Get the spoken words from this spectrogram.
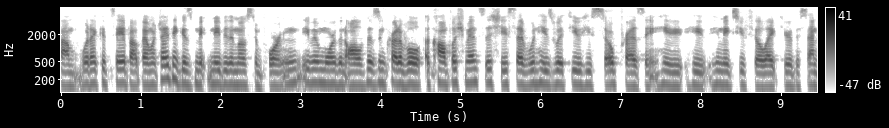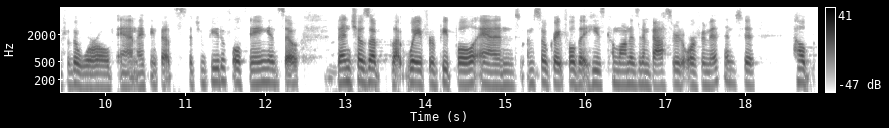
um, what I could say about Ben, which I think is m- maybe the most important, even more than all of his incredible accomplishments, is she said, when he's with you, he's so present. He he he makes you feel like you're the center of the world, and I think that's such a beautiful thing. And so mm-hmm. Ben shows up that way for people, and I'm so grateful that he's come on as an ambassador to Orphan Myth and to help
